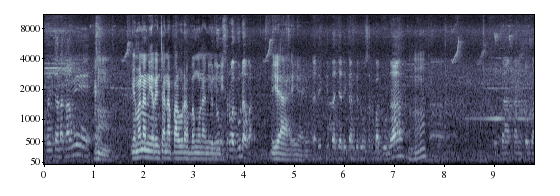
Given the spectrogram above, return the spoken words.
rencana kami Hmm. gimana nih rencana Pak Lurah bangunan ini gedung serbaguna pak. iya iya, iya. Jadi kita jadikan gedung serbaguna. Mhm. Nah, kita akan coba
